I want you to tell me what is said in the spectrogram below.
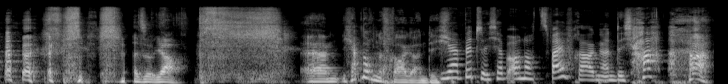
also ja. Ähm, ich habe noch eine Frage an dich. Ja, bitte, ich habe auch noch zwei Fragen an dich. Ha! Ha!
